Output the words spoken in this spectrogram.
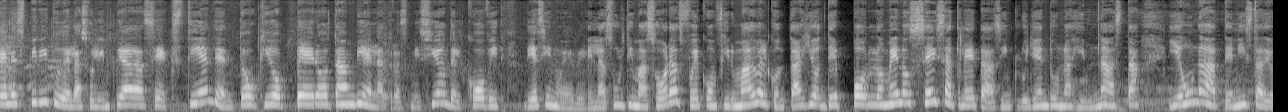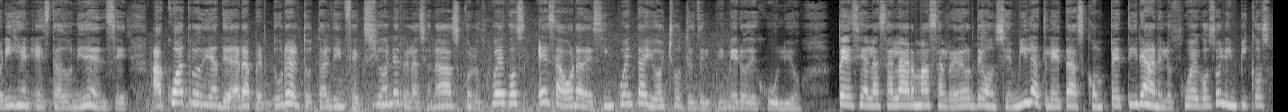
El espíritu de las Olimpiadas se extiende en Tokio, pero también la transmisión del COVID-19. En las últimas horas fue confirmado el contagio de por lo menos seis atletas, incluyendo una gimnasta y una tenista de origen estadounidense. A cuatro días de dar apertura, el total de infecciones relacionadas con los Juegos es ahora de 58 desde el primero de julio. Pese a las alarmas, alrededor de 11.000 atletas competirán en los Juegos Olímpicos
